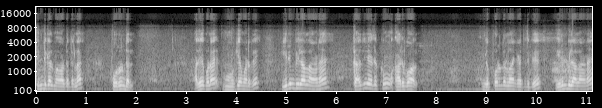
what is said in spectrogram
திண்டுக்கல் மாவட்டத்தில் பொருந்தல். அதே போல் முக்கியமானது இரும்பிலால் ஆன கதிரெடுக்கும் அருவாள். இங்கே பொருந்தலாம் கிடைச்சிருக்கு. இரும்பிலாலான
